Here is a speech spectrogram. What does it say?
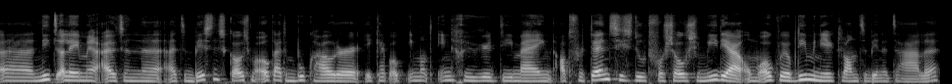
uh, niet alleen meer uit een, uh, uit een business coach, maar ook uit een boekhouder. Ik heb ook iemand ingehuurd die mijn advertenties doet voor social media, om ook weer op die manier klanten binnen te halen.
